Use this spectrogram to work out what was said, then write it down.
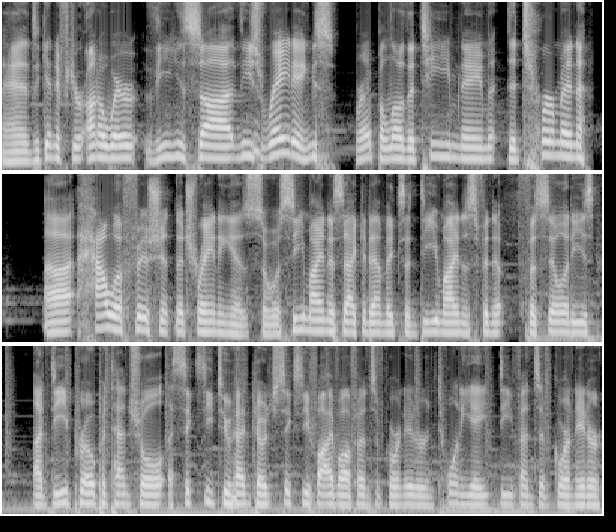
And again, if you're unaware, these uh, these ratings right below the team name determine uh, how efficient the training is. So a C minus academics, a D minus facilities, a D pro potential, a 62 head coach, 65 offensive coordinator, and 28 defensive coordinator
